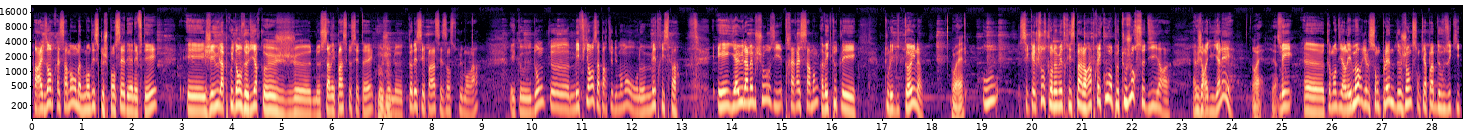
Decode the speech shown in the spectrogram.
Par exemple, récemment, on m'a demandé ce que je pensais des NFT. Et j'ai eu la prudence de dire que je ne savais pas ce que c'était, que je Mhm. ne connaissais pas ces instruments-là. Et que donc, euh, méfiance à partir du moment où on ne maîtrise pas. Et il y a eu la même chose très récemment avec toutes les, tous les bitcoins Ouais. où c'est quelque chose qu'on ne maîtrise pas. Alors après coup, on peut toujours se dire, Ah, mais j'aurais dû y aller. Ouais, bien sûr. Mais euh, comment dire, les morgues, elles sont pleines de gens qui sont capables de vous, équipe-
